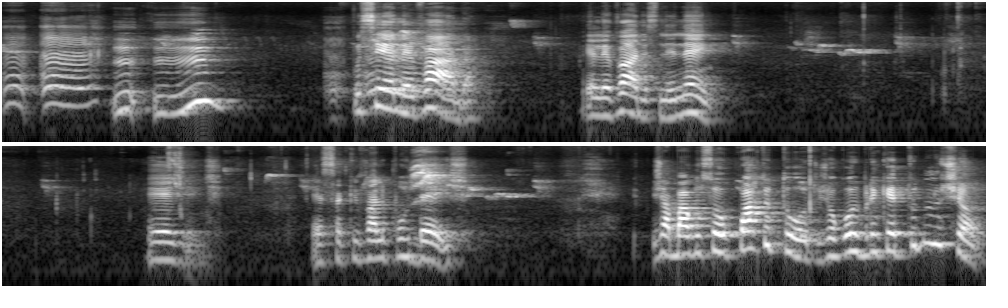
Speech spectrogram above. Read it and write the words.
Uh -uh. Uh -uh. Você é levada? É levada esse neném? É, gente. Essa aqui vale por 10. Já bagunçou o quarto todo. Jogou os brinquedos tudo no chão.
